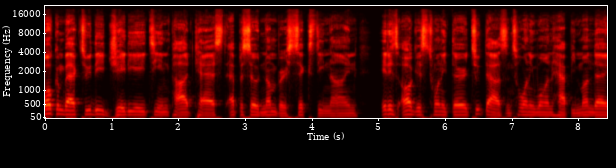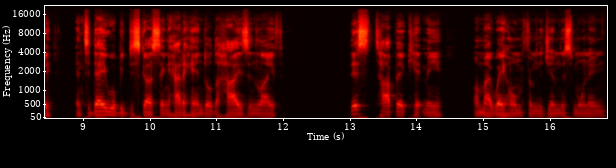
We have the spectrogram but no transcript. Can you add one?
Welcome back to the JD18 podcast, episode number 69. It is August 23rd, 2021. Happy Monday. And today we'll be discussing how to handle the highs in life. This topic hit me on my way home from the gym this morning,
